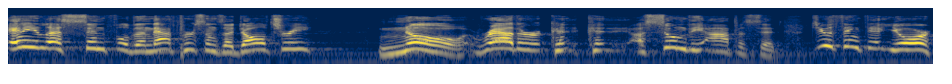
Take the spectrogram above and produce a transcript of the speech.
any less sinful than that person's adultery? No, rather c- c- assume the opposite. Do you think that your,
